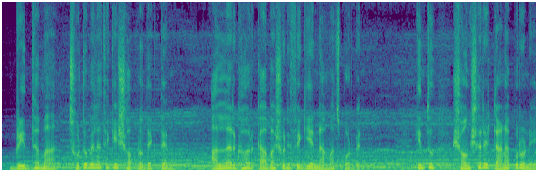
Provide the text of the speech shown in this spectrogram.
বৃদ্ধা মা ছোটবেলা থেকেই স্বপ্ন দেখতেন আল্লাহর ঘর কাবা শরীফে গিয়ে নামাজ পড়বেন। কিন্তু সংসারের টানাপূরণে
